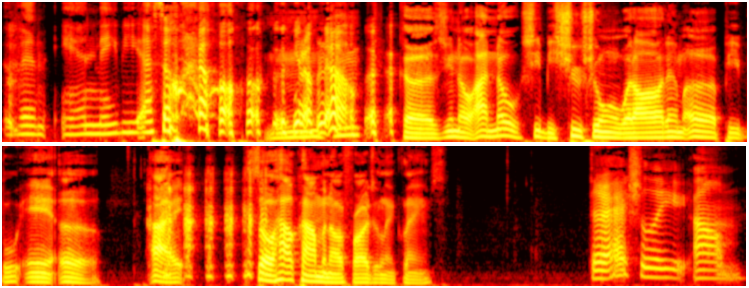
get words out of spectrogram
then and maybe SOL. you don't know. Cause you know I know she be shoo shooing with all them uh people and uh. All right. so how common are fraudulent claims? they're actually um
